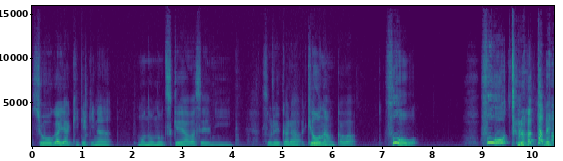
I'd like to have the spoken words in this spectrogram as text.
生姜焼き的なものの付け合わせにそれから今日なんかはフォーを。フォーってのあったね。フ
